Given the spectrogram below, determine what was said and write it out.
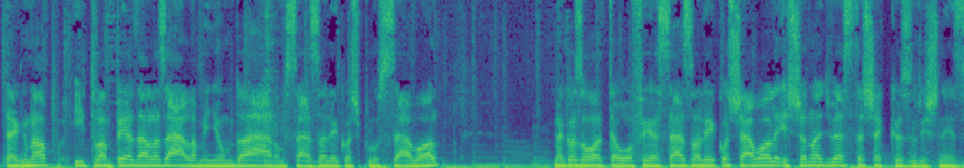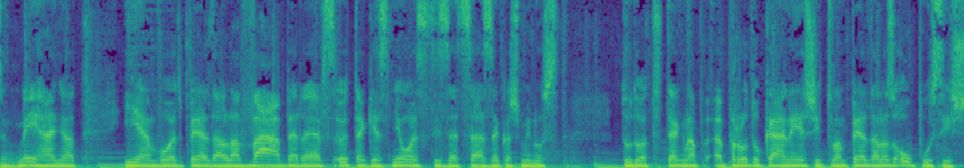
tegnap. Itt van például az állami nyomda 3%-os pluszával, meg az Alteo fél százalékosával, és a nagy vesztesek közül is nézzünk néhányat. Ilyen volt például a Waberers 5,8%-os mínuszt tudott tegnap produkálni, és itt van például az Opus is,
